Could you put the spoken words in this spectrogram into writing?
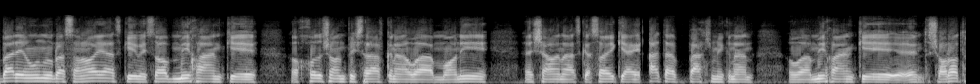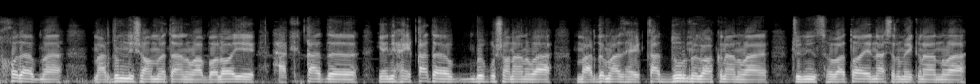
برای اون رسانه‌ای است که به حساب می‌خواهند که خودشان پیشرفت کنند و مانع شوند از کسایی که حقیقت پخش می‌کنند و می‌خواهند که انتشارات خود مردم نشان بدن و بالای حقیقت یعنی حقیقت بپوشانند و مردم از حقیقت دور نگاه کنند و چنین صحبت های نشر می‌کنند و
